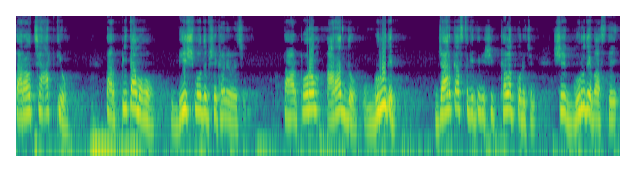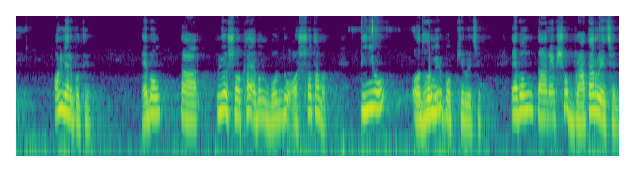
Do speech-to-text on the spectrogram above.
তারা হচ্ছে আত্মীয়। তার পিতামহ ভীষ্মদেব সেখানে রয়েছে। তার পরম আরাধ্য গুরুদেব, যার কাছ থেকে তিনি শিক্ষালাভ করেছেন, সে গুরুদেব আজকে অন্যের পথে। এবং তার প্রিয় সখা এবং বন্ধু অশ্বথামা তিনিও অধর্মের পক্ষে রয়েছেন। এবং তার একশো ভ্রাতা রয়েছেন,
